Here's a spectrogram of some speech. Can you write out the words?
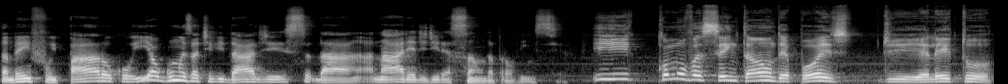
Também fui pároco e algumas atividades da, na área de direção da província. E como você então, depois de eleito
